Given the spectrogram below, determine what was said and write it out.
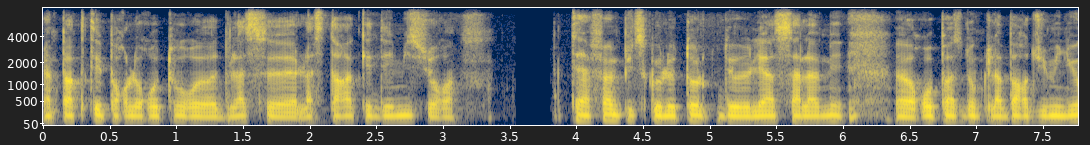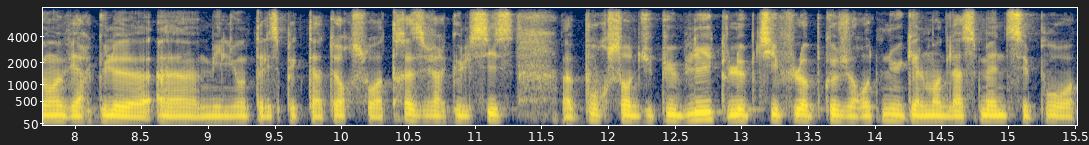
impacté par le retour euh, de la Star Academy sur TF1 puisque le talk de Léa Salamé euh, repasse donc la barre du million, 1,1 million de téléspectateurs, soit 13,6% du public. Le petit flop que j'ai retenu également de la semaine, c'est pour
